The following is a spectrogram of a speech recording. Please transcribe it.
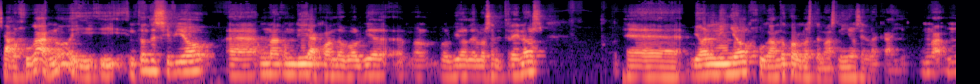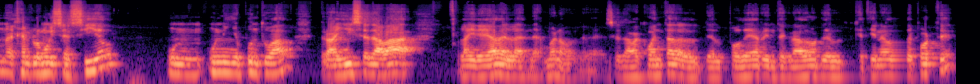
sabe jugar, ¿no? Y, entonces se vio un día cuando volvió, volvió de los entrenos, vio al niño jugando con los demás niños en la calle. un ejemplo muy sencillo, un, un, niño puntual, pero allí se daba la idea de, bueno, se daba cuenta del, poder integrador del, que tiene el deporte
